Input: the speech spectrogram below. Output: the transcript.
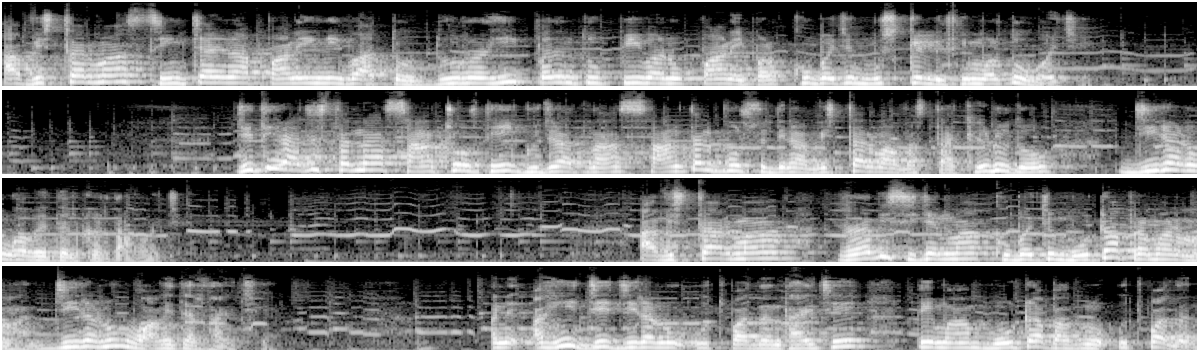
આ વિસ્તારમાં સિંચાઈના પાણીની વાત તો દૂર રહી, પરંતુ પીવાનું પાણી પણ ખૂબ જ મુશ્કેલીથી મળતું હોય છે. જેથી રાજસ્થાનના સાંચોરથી ગુજરાતના સાંતલપુર સુધીના વિસ્તારમાં વસતા ખેડૂતો જીરાનું વાવેતર કરતા હોય છે. આ વિસ્તારમાં રવિ સિઝનમાં ખૂબ જ મોટા પ્રમાણમાં જીરાનું વાવેતર થાય છે. અને અહીં જે જીરાનું ઉત્પાદન થાય છે, તેમાં મોટા ભાગનું ઉત્પાદન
